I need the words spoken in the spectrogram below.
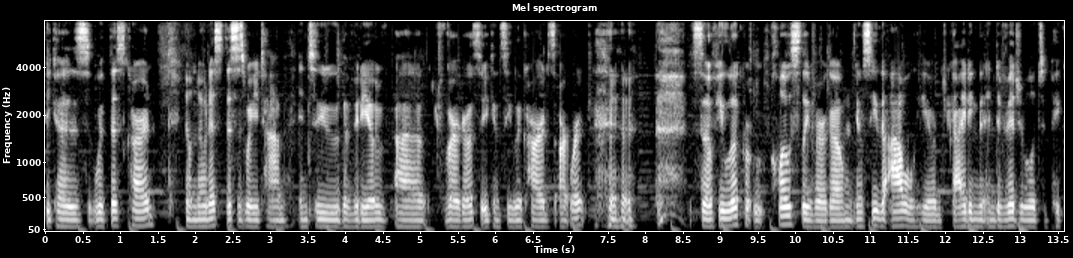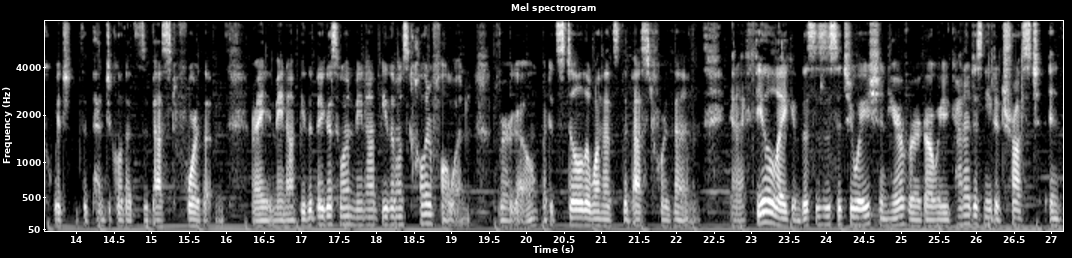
because with this card, you'll notice this is where you tab into the video uh, Virgo, so you can see the card's artwork. so if you look closely, Virgo, you'll see the owl here guiding the individual to pick which the pentacle that's the best for them, right? It may not be the biggest one, may not be the most colorful one, Virgo, but it's still the one that's the best for them. And I feel like this is a situation here, Virgo, where you kind of just need to trust in,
